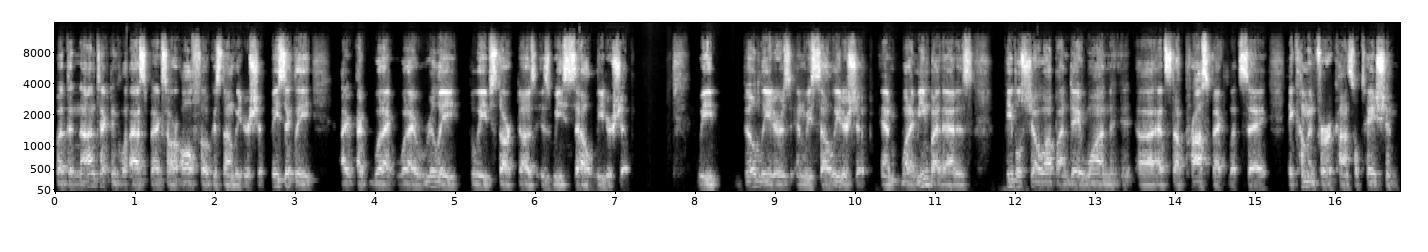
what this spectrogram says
but the non-technical aspects are all focused on leadership. Basically, I, I, what I what I really believe Stark does is we sell leadership. We build leaders and we sell leadership. And what I mean by that is people show up on day one uh, at Stop Prospect. Let's say they come in for a consultation.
